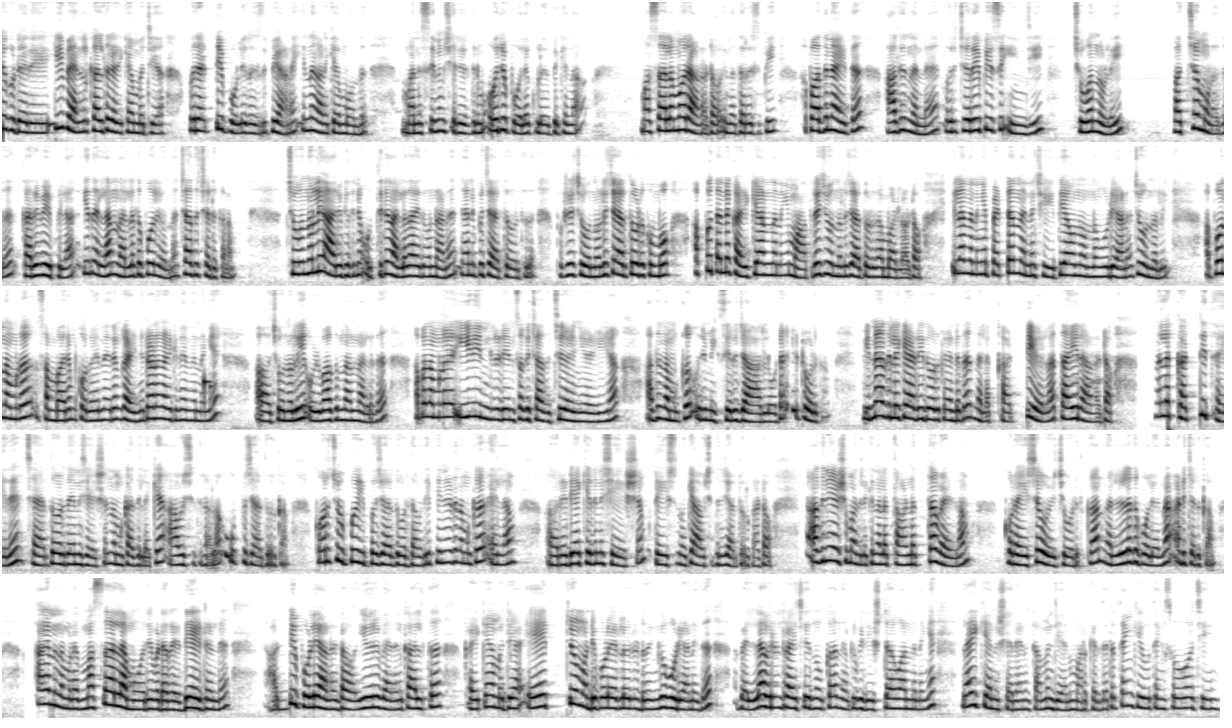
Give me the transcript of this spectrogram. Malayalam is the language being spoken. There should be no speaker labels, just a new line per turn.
ഹലോ കൂട്ടുകാരെ ഈ വേനൽക്കാലത്ത് കഴിക്കാൻ പറ്റിയ ഒരു അടിപൊളി റെസിപ്പിയാണ് ഇന്ന് കാണിക്കാൻ പോകുന്നത് മനസ്സിനും ശരീരത്തിനും ഒരുപോലെ കുളിർപ്പിക്കുന്ന മസാലമോരാണ് കേട്ടോ ഇന്നത്തെ റെസിപ്പി അപ്പോൾ അതിനായിട്ട് ആദ്യം തന്നെ ഒരു ചെറിയ പീസ് ഇഞ്ചി ചുവന്നുള്ളി പച്ചമുളക് കറിവേപ്പില ഇതെല്ലാം നല്ലതുപോലെ ഒന്ന് ചതച്ചെടുക്കണം ചുവന്നുള്ളി ആരോഗ്യത്തിന് ഒത്തിരി നല്ലതായതുകൊണ്ടാണ് ഞാനിപ്പോൾ ചേർത്ത് കൊടുത്തത് പക്ഷേ ചുവന്നുള്ളി ചേർത്ത് കൊടുക്കുമ്പോൾ അപ്പോൾ തന്നെ കഴിക്കുകയാണെന്നുണ്ടെങ്കിൽ മാത്രമേ ചുവന്നുള്ളി ചേർത്ത് കൊടുക്കാൻ പാടുള്ളൂ കേട്ടോ ഇല്ലാന്നുണ്ടെങ്കിൽ പെട്ടെന്ന് തന്നെ ചീത്തയാവുന്ന ഒന്നും കൂടിയാണ് ചുവന്നുള്ളി അപ്പോൾ നമ്മൾ സംഭാരം കുറേ നേരം കഴിഞ്ഞിട്ടാണ് കഴിക്കുന്നതെന്നുണ്ടെങ്കിൽ ചുവന്നുള്ളി ഒഴിവാക്കുന്നതാണ് നല്ലത് അപ്പോൾ നമ്മൾ ഈ ഇൻഗ്രീഡിയൻസ് ഒക്കെ ചതച്ച് കഴിഞ്ഞ് കഴിഞ്ഞാൽ അത് നമുക്ക് ഒരു മിക്സിയുടെ ജാറിലോട്ട് ഇട്ട് കൊടുക്കാം പിന്നെ അതിലേക്ക് ആഡ് ചെയ്ത് കൊടുക്കേണ്ടത് നല്ല കട്ടിയുള്ള തൈരാണ് കേട്ടോ നല്ല കട്ടി തൈര് ചേർത്ത് കൊടുത്തതിന് ശേഷം അതിലേക്ക് ആവശ്യത്തിനുള്ള ഉപ്പ് ചേർത്ത് കൊടുക്കാം കുറച്ച് ഉപ്പ് ഇപ്പോൾ ചേർത്ത് കൊടുത്താൽ മതി പിന്നീട് നമുക്ക് എല്ലാം റെഡിയാക്കിയതിന് ശേഷം ടേസ്റ്റ് നോക്കി ആവശ്യത്തിന് ചേർത്ത് കൊടുക്കാം കേട്ടോ അതിനുശേഷം അതിലേക്ക് നല്ല തണുത്ത വെള്ളം കുറേശ്ശെ ഒഴിച്ച് കൊടുക്കുക നല്ലതുപോലെ ഒന്ന് അടിച്ചെടുക്കാം അങ്ങനെ നമ്മുടെ മസാല മോര് ഇവിടെ റെഡി ആയിട്ടുണ്ട് അടിപൊളിയാണ് കേട്ടോ ഈ ഒരു വേനൽക്കാലത്ത് കഴിക്കാൻ പറ്റിയ ഏറ്റവും അടിപൊളിയായിട്ടുള്ള ഒരു ഡ്രിങ്ക് കൂടിയാണിത് അപ്പോൾ എല്ലാവരും ട്രൈ ചെയ്ത് നോക്കുക നിങ്ങൾക്ക് വീഡിയോ ഇഷ്ടമാകുകയാണെന്നുണ്ടെങ്കിൽ ലൈക്ക് ചെയ്യാനും ഷെയർ ചെയ്യാനും കമൻറ്റ് ചെയ്യാനും മറക്കരുത് thank you thanks for watching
